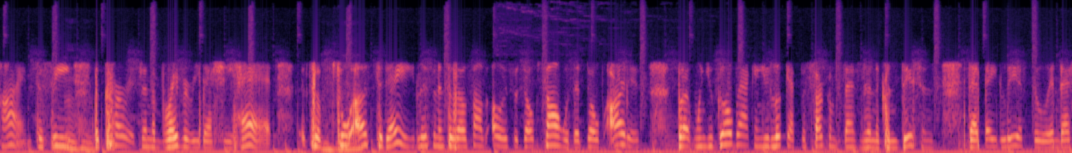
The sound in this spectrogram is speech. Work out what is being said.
time, to see Mm-hmm. the courage and the bravery that she had. To Mm-hmm. to us today, listening to those songs, oh, it's a dope song with a dope artist. But when you go back and you look at the circumstances and the conditions that they lived through and that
